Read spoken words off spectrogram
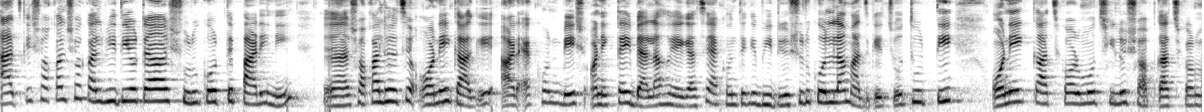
আজকে সকাল সকাল ভিডিওটা শুরু করতে পারিনি। সকাল হয়েছে অনেক আগে আর এখন বেশ অনেকটাই বেলা হয়ে গেছে। এখন থেকে ভিডিও শুরু করলাম। আজকে চতুর্থী। অনেক কাজকর্ম ছিল, সব কাজকর্ম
